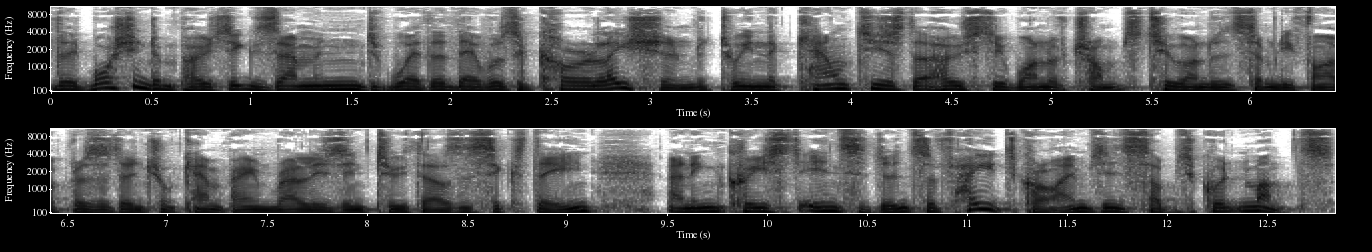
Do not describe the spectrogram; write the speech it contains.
the Washington Post examined whether there was a correlation between the counties that hosted one of Trump's 275 presidential campaign rallies in 2016 and increased incidents of hate crimes in subsequent months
